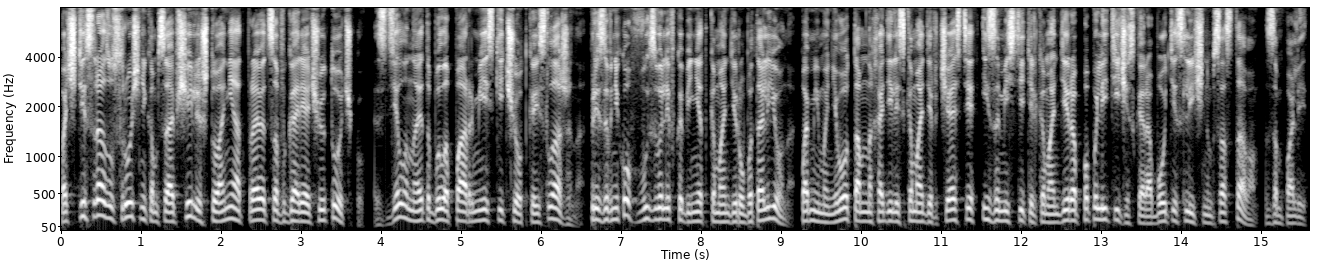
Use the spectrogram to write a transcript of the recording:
Почти сразу срочникам сообщили, что они отправятся в горячую точку. Сделано это было по-армейски четко и слаженно. Призывников вызвали в кабинет командиру батальона. Помимо него там находились командир части и заместитель командира по политической работе с личным составом, замполит.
